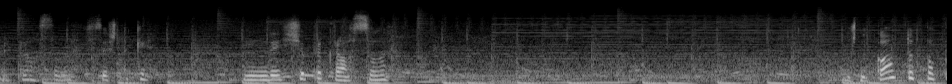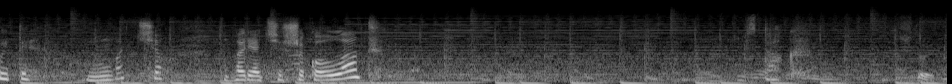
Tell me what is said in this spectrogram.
Прикрасили, все ж таки дещо прикрасили. Можна каву тут попити, матча, гарячий шоколад. Ось так. Что это?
